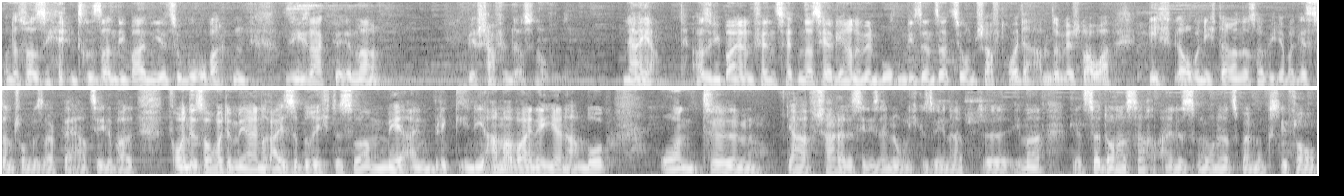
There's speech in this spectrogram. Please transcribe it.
Und das war sehr interessant, die beiden hier zu beobachten. Sie sagte immer, wir schaffen das noch. Naja, also die Bayern-Fans hätten das ja gerne, wenn Bochum die Sensation schafft. Heute Abend sind wir schlauer. Ich glaube nicht daran, das habe ich aber gestern schon gesagt bei Herz, Seele, Ball. Freunde, es war heute mehr ein Reisebericht, es war mehr ein Blick in die Hammerweine hier in Hamburg. Und ähm, ja, schade, dass ihr die Sendung nicht gesehen habt. Äh, immer letzter Donnerstag eines Monats bei MUX TV,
